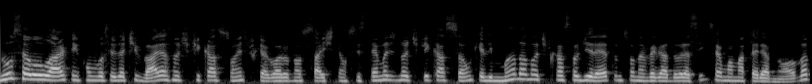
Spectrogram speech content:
No celular tem como vocês ativarem as notificações, porque agora o nosso site tem um sistema de notificação que ele manda a notificação direto no seu navegador assim que sair uma matéria nova.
